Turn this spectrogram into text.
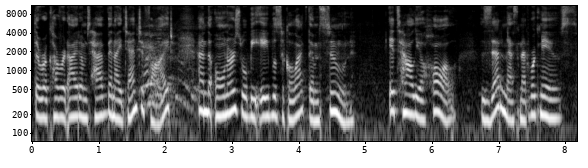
The recovered items have been identified, and the owners will be able to collect them soon. Italia Hall, ZNS Network News.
